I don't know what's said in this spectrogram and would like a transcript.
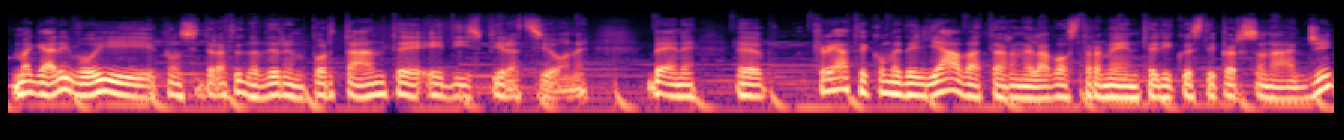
magari voi considerate davvero importante e di ispirazione. Bene, eh, create come degli avatar nella vostra mente di questi personaggi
